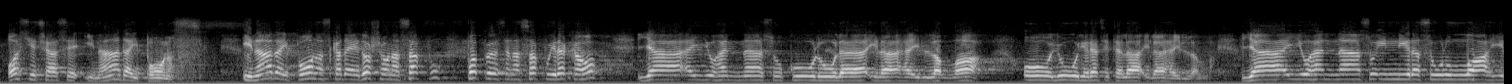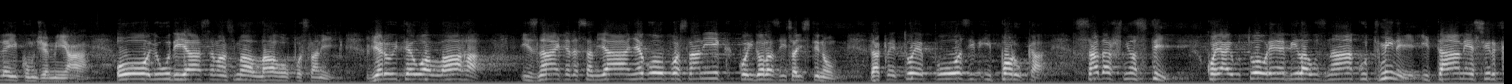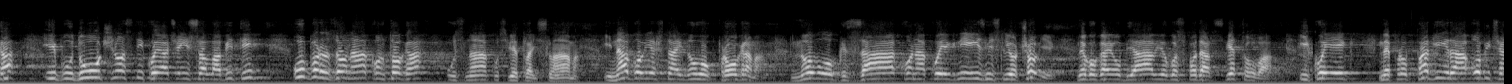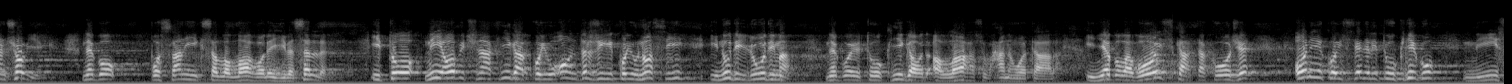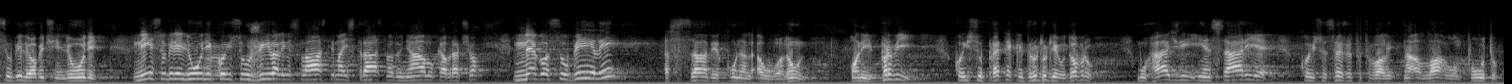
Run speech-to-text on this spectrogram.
osjeća se i nada i ponos. I nada i ponos kada je došao na Safu, popeo se na Safu i rekao: "Ja ejuhan nasu kulu la ilaha illa Allah." O ljudi, recite la ilaha illallah. Ja ejuhan nasu inni rasulullah ilaikum jami'a. O ljudi, ja sam vam svima Allahov poslanik. Vjerujte u Allaha i znajte da sam ja njegov poslanik koji dolazi sa istinom. Dakle, to je poziv i poruka sadašnjosti koja je u to vrijeme bila u znaku tmine i tame širka i budućnosti koja će inšallah biti ubrzo nakon toga u znaku svjetla Islama. I nagovještaj novog programa, novog zakona kojeg nije izmislio čovjek, nego ga je objavio gospodar svjetova i kojeg ne propagira običan čovjek, nego poslanik sallallahu alaihi ve sellem. I to nije obična knjiga koju on drži i koju nosi i nudi ljudima, nego je to knjiga od Allaha subhanahu wa ta'ala. I njegova vojska također, oni koji su sjedili tu knjigu, nisu bili obični ljudi. Nisu bili ljudi koji su uživali u slastima i strastima dunjaluka, braćo, nego su bili as-sabi kunal awwalun. Oni prvi koji su pretekli druge u dobru. Muhađiri i ensarije koji su sve žrtvovali na Allahovom putu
